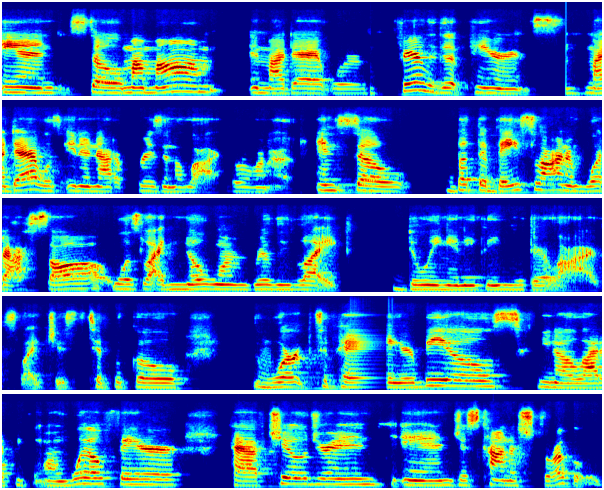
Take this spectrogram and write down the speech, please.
And so, my mom and my dad were fairly good parents. My dad was in and out of prison a lot growing up. And so, but the baseline of what I saw was like no one really like doing anything with their lives, like just typical work to pay your bills. You know, a lot of people on welfare have children and just kind of struggle.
